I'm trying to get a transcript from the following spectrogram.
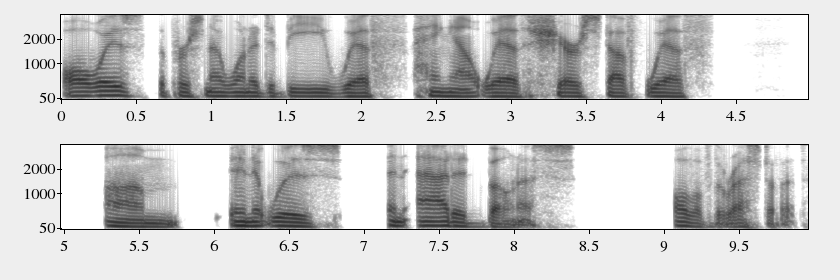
always the person I wanted to be with, hang out with, share stuff with. Um, and it was an added bonus, all of the rest of it.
